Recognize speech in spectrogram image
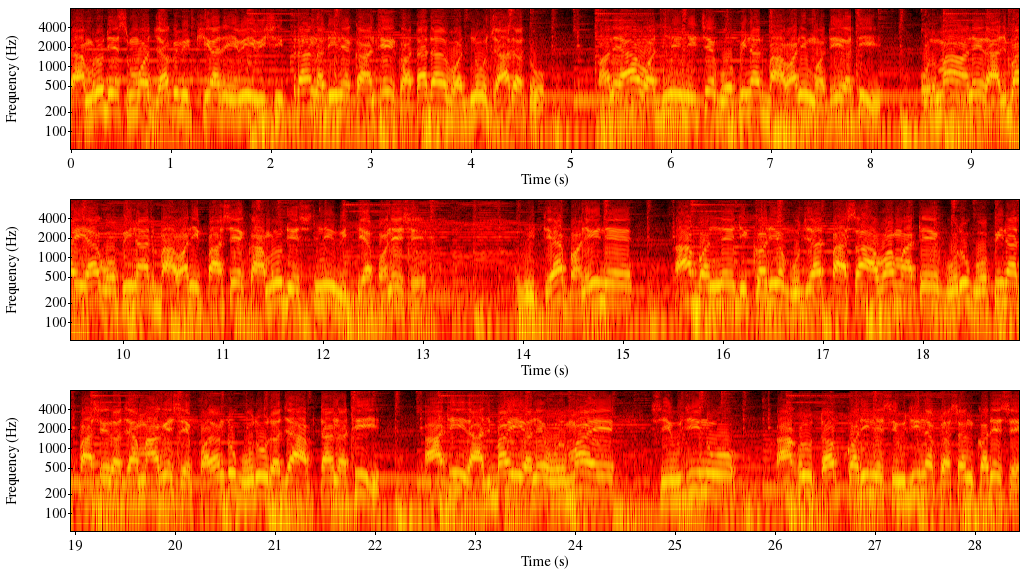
કામરૂ દેશમાં જગ વિખ્યાત એવી શિપ્રા નદીને કાંઠે ઘટાદાર વડનું ઝાડ હતું. અને આ વડની નીચે ગોપીનાથ બાવાની મઢી હતી. ઉર્મા અને રાજબાઈ આ ગોપીનાથ બાવાની પાસે કામરૂ દેશની વિદ્યા ભણે છે. વિદ્યા ભણીને આ બંને દીકરીઓ ગુજરાત પાછા આવવા માટે ગુરુ ગોપીનાથ પાસે રજા માગે છે, પરંતુ ગુરુ રજા આપતા નથી. આથી રાજબાઈ અને ઉર્માએ શિવજીનું આકરું તપ કરીને શિવજીને પ્રસન્ન કરે છે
